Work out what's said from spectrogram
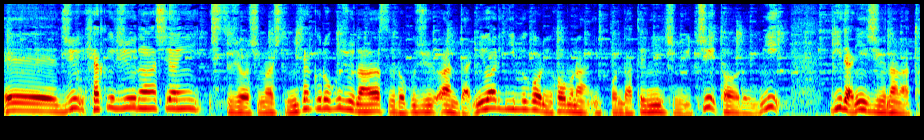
えー、117試合に出場しまして、267打数60安打、2割2分5厘、ホームラン1本、打点21、盗塁に、犠打27と。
